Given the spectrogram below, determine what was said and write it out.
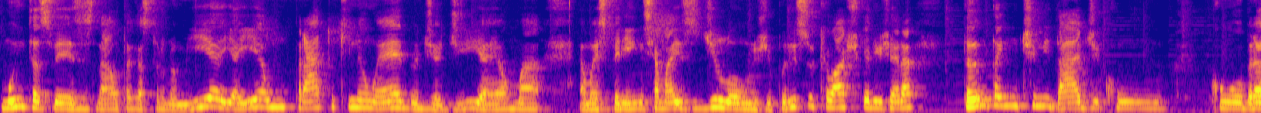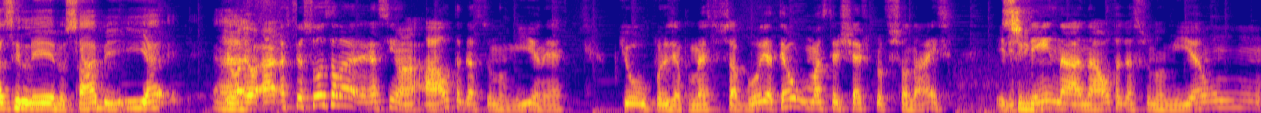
muitas vezes na alta gastronomia, e aí é um prato que não é do dia a dia, é uma, é uma experiência mais de longe. Por isso que eu acho que ele gera tanta intimidade com, com o brasileiro, sabe? E é, é... Eu, eu, as pessoas, ela, assim, ó, a alta gastronomia, né? Que o, por exemplo, o Mestre do Sabor e até o Masterchef profissionais, eles Sim. têm na, na, alta gastronomia um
